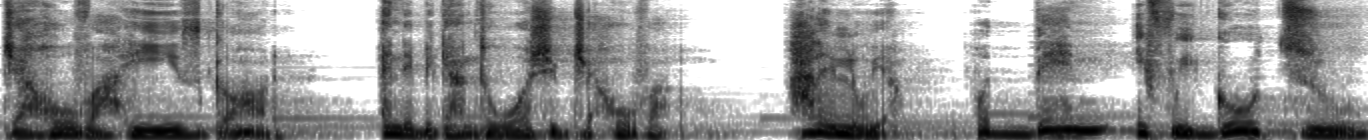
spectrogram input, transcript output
Jehovah, He is God. And they began to worship Jehovah. Hallelujah. But then, if we go to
